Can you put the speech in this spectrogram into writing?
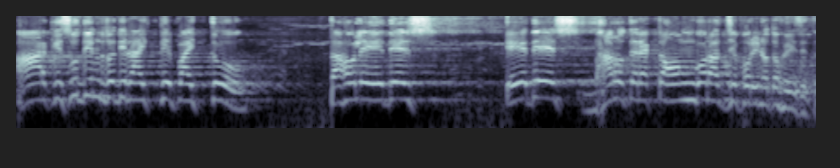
আর কিছুদিন যদি রাখতে পাইতো, তাহলে এদেশ এদেশ ভারতের একটা অঙ্গরাজ্যে পরিণত হয়ে যেত।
